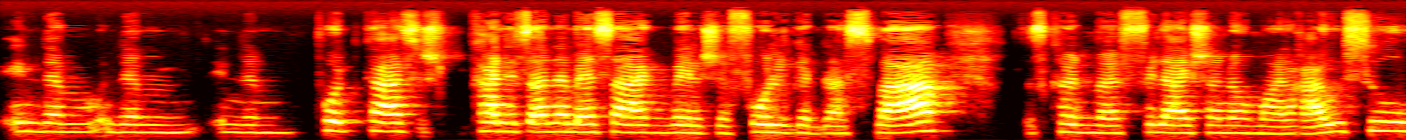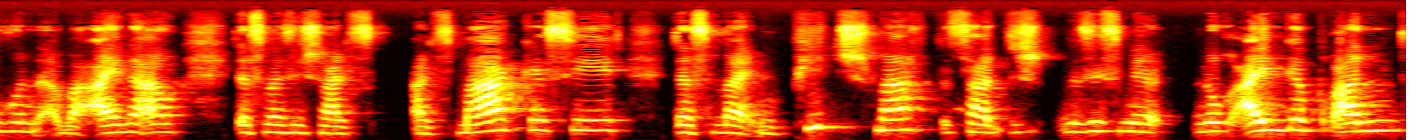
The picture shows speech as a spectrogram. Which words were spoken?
in dem, in, dem, in dem Podcast, ich kann jetzt auch nicht mehr sagen, welche Folge das war, das können wir vielleicht auch nochmal raussuchen, aber eine auch, dass man sich als, als Marke sieht, dass man einen Pitch macht, das, hat, das ist mir noch eingebrannt,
